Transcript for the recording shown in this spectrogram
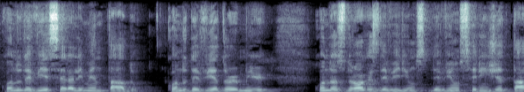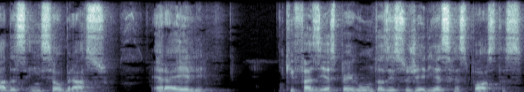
quando devia ser alimentado, quando devia dormir, quando as drogas deveriam, deviam ser injetadas em seu braço. Era ele que fazia as perguntas e sugeria as respostas.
